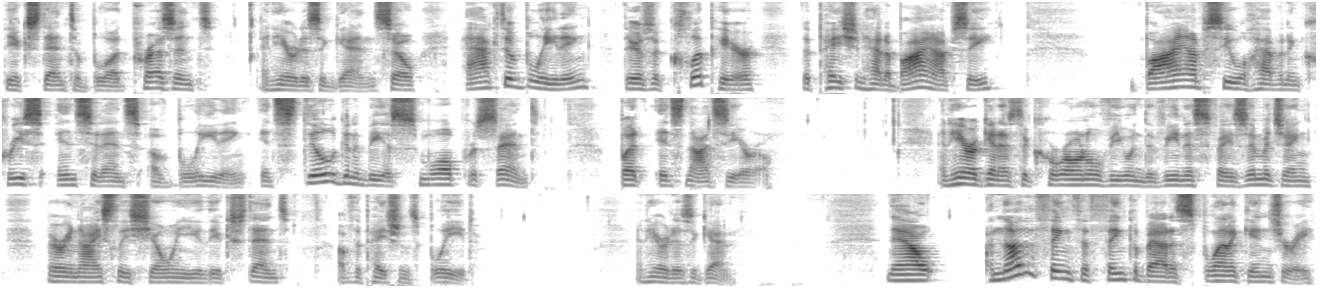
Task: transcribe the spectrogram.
the extent of blood present. And here it is again. So active bleeding. There's a clip here. The patient had a biopsy. Biopsy will have an increased incidence of bleeding. It's still going to be a small percent, but it's not zero. And here again is the coronal view in the venous phase imaging, very nicely showing you the extent of the patient's bleed. And here it is again. Now, another thing to think about is splenic injury.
